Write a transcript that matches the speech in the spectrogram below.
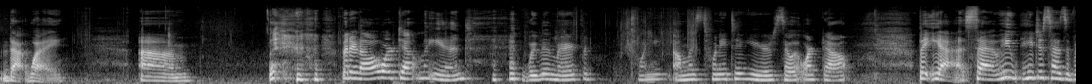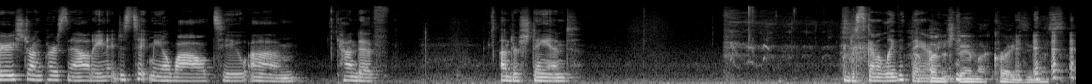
that way. Um, but it all worked out in the end. We've been married for 20 almost 22 years so it worked out. But yeah so he, he just has a very strong personality and it just took me a while to um, kind of understand i'm just gonna leave it there Understand my craziness.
